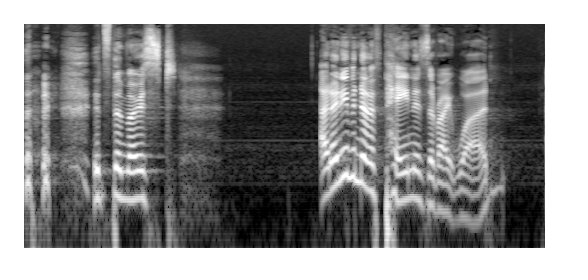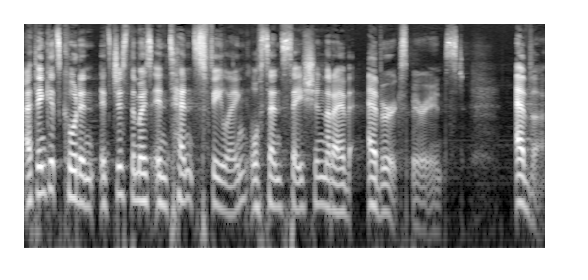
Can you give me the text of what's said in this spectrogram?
it's the most I don't even know if pain is the right word. I think it's called, an, it's just the most intense feeling or sensation that I have ever experienced. Ever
